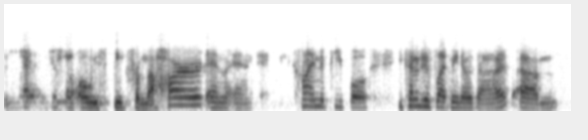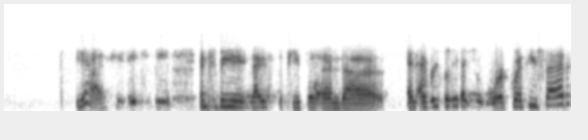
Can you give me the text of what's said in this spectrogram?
Let yourself always speak from the heart and, and, and be kind to people. He kind of just let me know that. Um, yeah, and to be and to be nice to people and uh, and everybody that you work with. He said,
